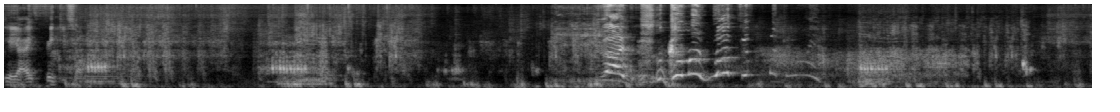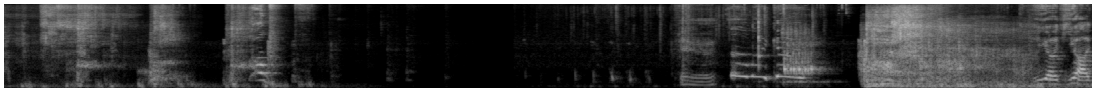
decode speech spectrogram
He, I, think he saw me. Run! Come on, run for your fucking life! Oh! Oh my god! Yeah, run,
